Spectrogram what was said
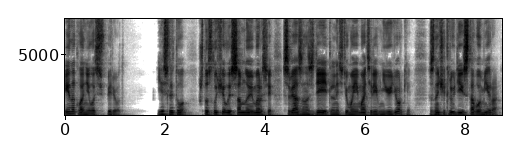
и наклонилась вперед. Если то, что случилось со мной и Мерси, связано с деятельностью моей матери в Нью-Йорке, значит, люди из того мира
